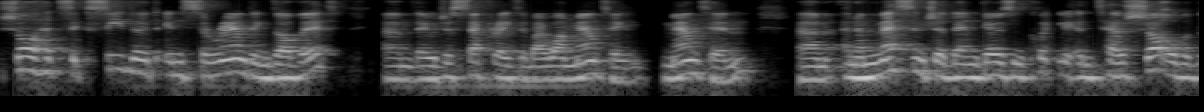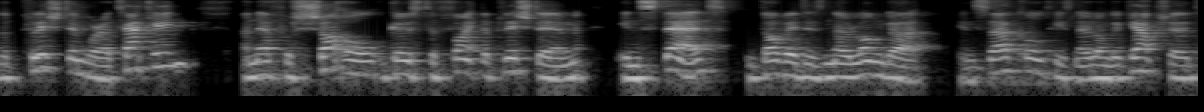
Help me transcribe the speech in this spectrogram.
Shaul had succeeded in surrounding David um, they were just separated by one mountain. Mountain, um, and a messenger then goes and quickly and tells Shaul that the Plishtim were attacking, and therefore Shaul goes to fight the Plishtim. Instead, David is no longer encircled; he's no longer captured,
